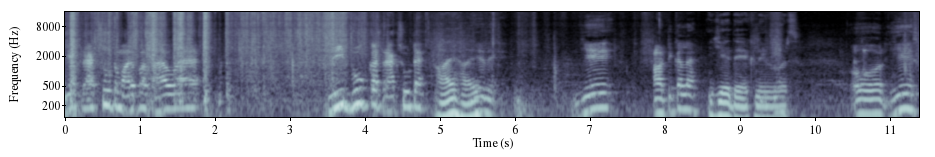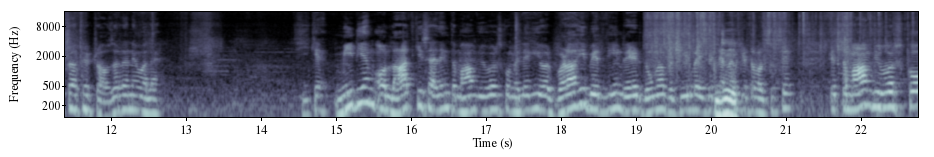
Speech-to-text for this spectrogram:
ये ट्रैक सूट हमारे पास आया हुआ है। रीबुक का ट्रैक सूट है। हाय हाय। ये देखें। ये आर्टिकल है। ये देख लें और ये इसका फिर ट्राउज़र रहने वाला है। ठीक है? मीडियम और लात की साइजिंग तमाम व्यूवर्स को मिलेगी और बड़ा ही बेहतरीन रेट दूँगा बशीर भाई के चैनल के तवज्जुह से कि तमाम व्यूवर्स को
